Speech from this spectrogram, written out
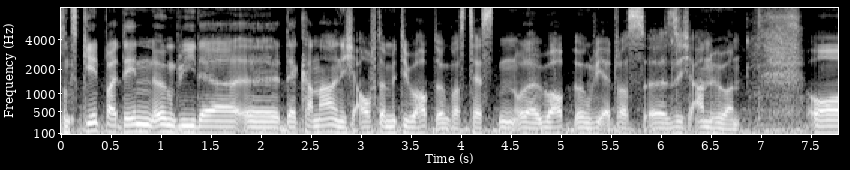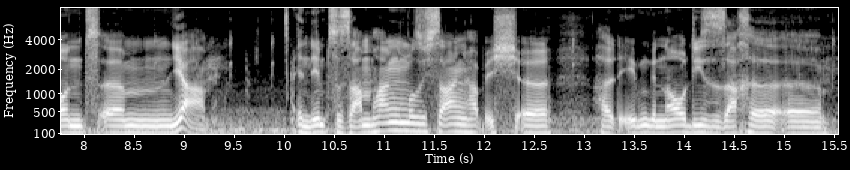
Sonst geht bei denen irgendwie der, äh, der Kanal nicht auf, damit die überhaupt irgendwas testen oder überhaupt irgendwie etwas äh, sich anhören. Und ähm, ja, in dem Zusammenhang muss ich sagen, habe ich äh, halt eben genau diese Sache äh,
